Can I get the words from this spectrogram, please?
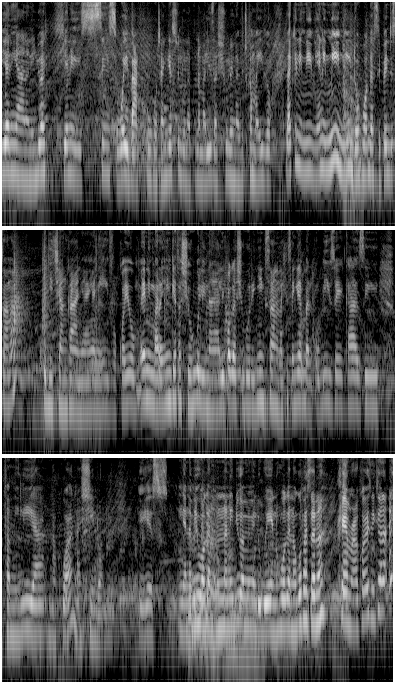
yani ananijua yani since way back huko tangia sio ndo namaliza shule na vitu kama hivyo. Lakini mimi yani mimi ndo huaga sipendi sana kujichanganya yani hivyo. Kwa hiyo yani mara nyingi hata shughuli na alikuwaga shughuli nyingi sana, lakini sengine labda ubize, kazi, familia nakuwa nashindwa. Yes. Ya, na mimi huwaga mnanijua mimi ndugu yenu huwaga naogopa sana camera. Kwa hiyo nikiona eh,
